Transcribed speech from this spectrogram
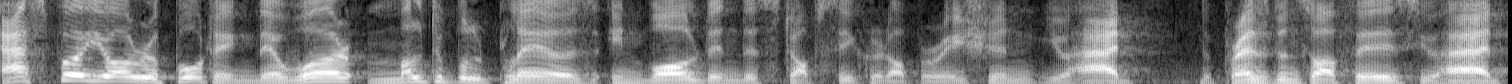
as per your reporting, there were multiple players involved in this top secret operation. You had the president's office, you had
